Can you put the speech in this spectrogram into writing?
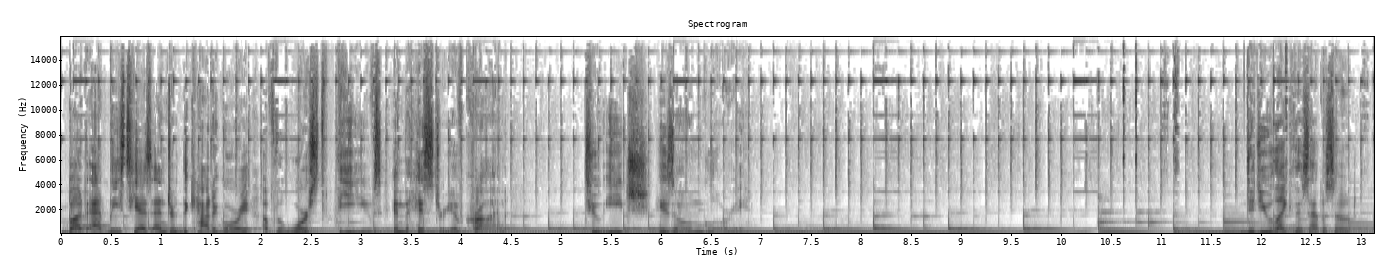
but at least he has entered the category of the worst thieves in the history of crime. To each his own glory. Did you like this episode?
